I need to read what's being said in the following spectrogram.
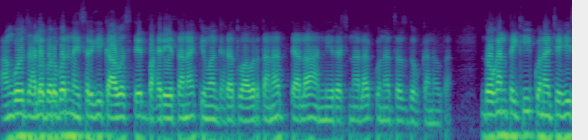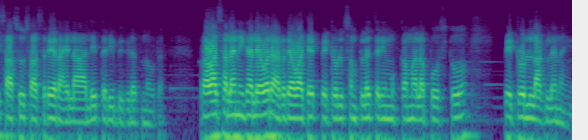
आंघोळ झाल्याबरोबर नैसर्गिक अवस्थेत बाहेर येताना किंवा घरात वावरताना त्याला आणि रचनाला कुणाचाच धोका नव्हता. दोघांपैकी कुणाचेही सासू सासरे राहायला आले तरी बिघडत नव्हतं. प्रवासाला निघाल्यावर अर्ध्या वाटेत पेट्रोल संपलं तरी मुक्कामाला पोचतो पेट्रोल लागलं नाही.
